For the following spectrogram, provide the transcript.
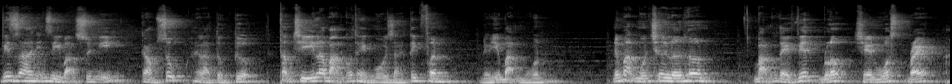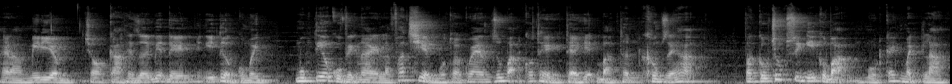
viết ra những gì bạn suy nghĩ, cảm xúc hay là tưởng tượng. Thậm chí là bạn có thể ngồi giải tích phân nếu như bạn muốn. Nếu bạn muốn chơi lớn hơn, bạn có thể viết blog trên WordPress hay là Medium cho cả thế giới biết đến những ý tưởng của mình. Mục tiêu của việc này là phát triển một thói quen giúp bạn có thể thể hiện bản thân không giới hạn và cấu trúc suy nghĩ của bạn một cách mạch lạc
